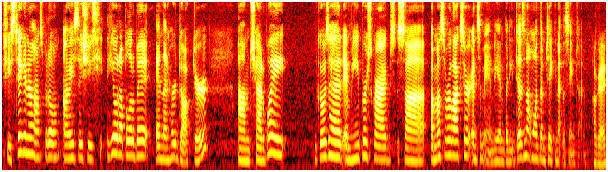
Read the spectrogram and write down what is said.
she's taken to the hospital. Obviously, she's healed up a little bit, and then her doctor, um, Chad White, goes ahead and he prescribes some, a muscle relaxer and some Ambien, but he does not want them taken at the same time Okay.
